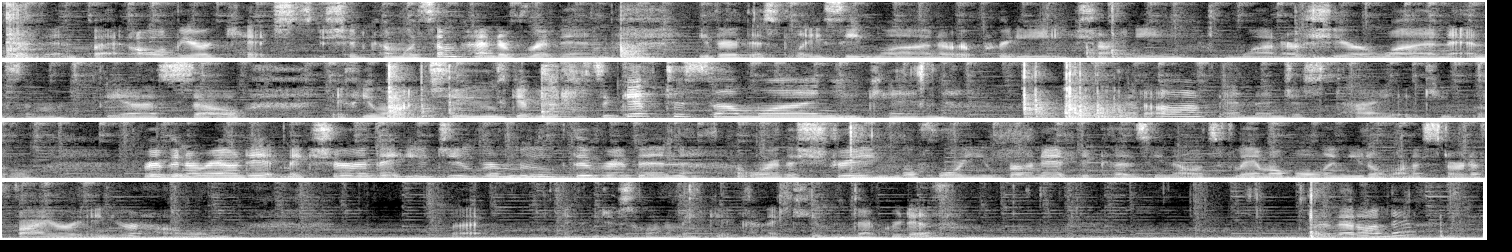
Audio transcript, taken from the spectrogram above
ribbon, but all of your kits should come with some kind of ribbon, either this lacy one or a pretty shiny one or sheer one and some raffia. So if you want to give yours as a gift to someone, you can that off and then just tie a cute little ribbon around it. Make sure that you do remove the ribbon or the string before you burn it because you know it's flammable and you don't want to start a fire in your home. But if you just want to make it kind of cute and decorative, tie that on there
